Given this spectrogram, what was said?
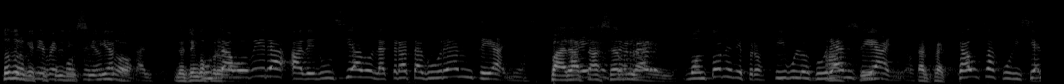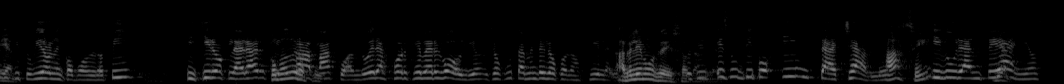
Todo lo que te estoy diciendo total. lo tengo Gustavo probado. Vera ha denunciado la trata durante años. Para ha hacerla él. montones de prostíbulos durante ¿sí? años. Perfecto. Causas judiciales Bien. que tuvieron en Comodoro Pi. Y quiero aclarar que Comodoro el Papa, cuando era Jorge Bergoglio, yo justamente lo conocí en la Hablemos de eso Entonces, también. es un tipo intachable. Ah, ¿sí? Y durante Bien. años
